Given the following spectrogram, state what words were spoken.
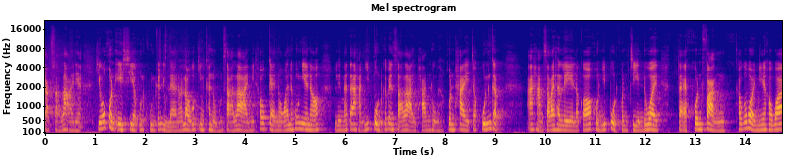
จากสาหร่ายเนี่ยคิดว่าคนเอเชียคนคุ้นกันอยู่แล้วเนาะเราก็กินขนมสาหร่ายมีเท่าแก่น้อยอะไรพวกนี้เนาะหรือแม้แต่อาหารญี่ปุ่นก็เป็นสาหร่ายพันธุ์ถูกไหมคนไทยจะคุ้นกับอาหารสาหร่ายทะเล แล้วก็คนญี่ปุ่นคนจีนด้วย แต่คนฝั่งเขาก็บอกอย่างนี้นะคะว่า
